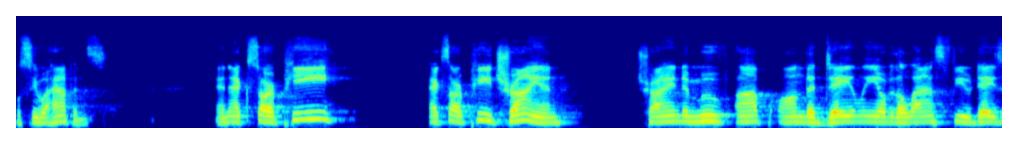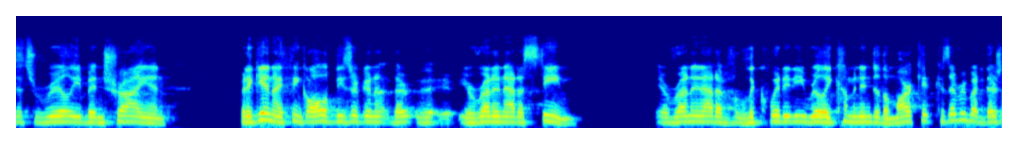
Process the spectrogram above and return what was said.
We'll see what happens. And XRP, XRP trying, trying to move up on the daily over the last few days. It's really been trying. But again, I think all of these are gonna, you're running out of steam. You're running out of liquidity really coming into the market because everybody, there's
